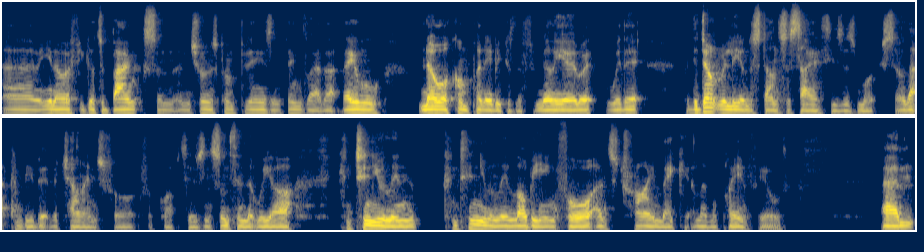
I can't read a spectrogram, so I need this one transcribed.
Uh, you know, if you go to banks and, and, insurance companies and things like that, they will know a company because they're familiar with, with, it, but they don't really understand societies as much. So that can be a bit of a challenge for, for cooperatives and something that we are continually, continually lobbying for and to try and make it a level playing field. Um,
